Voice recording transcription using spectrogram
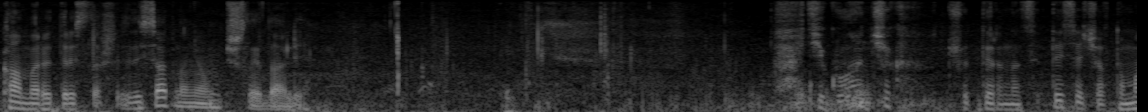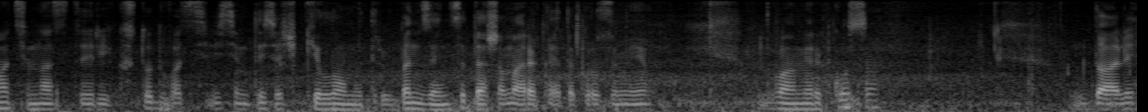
камери 360 на ньому пішли далі. Тігуанчик 14 тисяч, автомат 17 рік, 128 тисяч кілометрів. Бензин, це теж Америка, я так розумію. Два Америкоса. Далі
